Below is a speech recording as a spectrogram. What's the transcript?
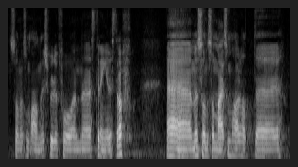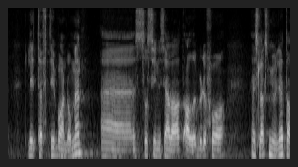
sånne som Anders burde få en strengere straff. Men sånne som meg som har hatt det litt tøft i barndommen, så synes jeg da at alle burde få en slags mulighet da,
